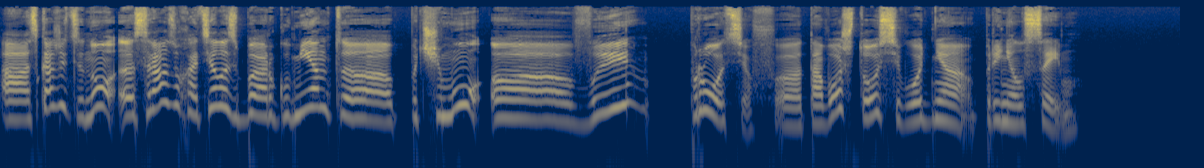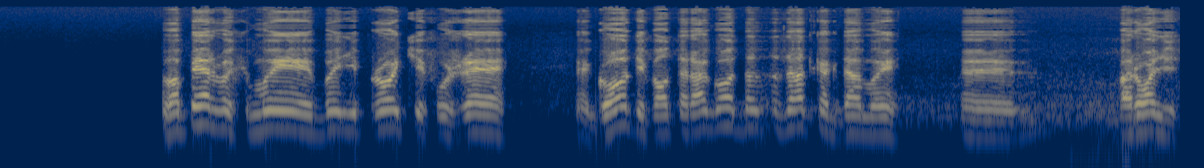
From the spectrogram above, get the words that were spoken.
А, скажите, ну, э, сразу хотелось бы аргумент, э, почему э, вы против того, что сегодня принял Сейм? Во-первых, мы были против уже год и полтора года назад, когда мы э, боролись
